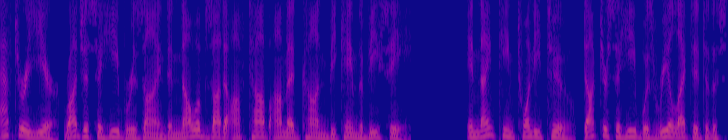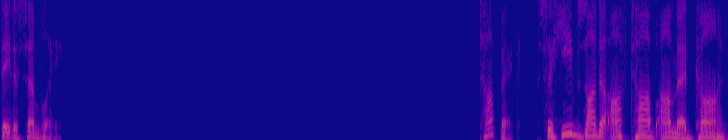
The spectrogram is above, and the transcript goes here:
After a year, Raja Sahib resigned and Nawabzada Aftab Ahmed Khan became the VC. In 1922, Dr. Sahib was re-elected to the State Assembly. Sahibzada Aftab Ahmed Khan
